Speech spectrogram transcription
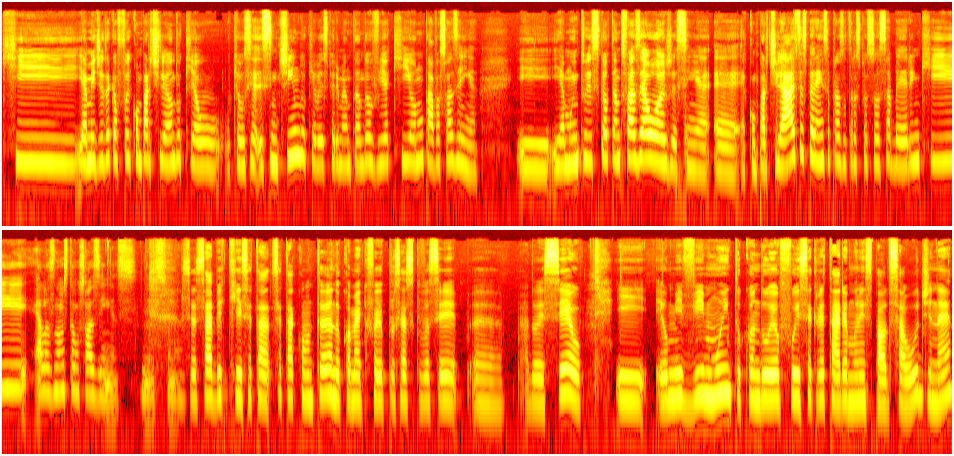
que, e à medida que eu fui compartilhando o que eu, o que eu ia sentindo, o que eu ia experimentando, eu via que eu não estava sozinha. E, e é muito isso que eu tento fazer hoje, assim, é, é- é compartilhar essa experiência para as outras pessoas saberem que elas não estão sozinhas nisso, né? Você sabe que você está tá contando como é que foi o processo que você eh, adoeceu e eu me vi muito quando eu fui secretária municipal de saúde, né?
